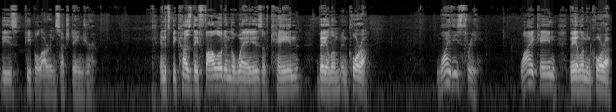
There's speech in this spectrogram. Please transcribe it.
these people are in such danger. And it's because they followed in the ways of Cain, Balaam, and Korah. Why these three? Why Cain, Balaam, and Korah?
